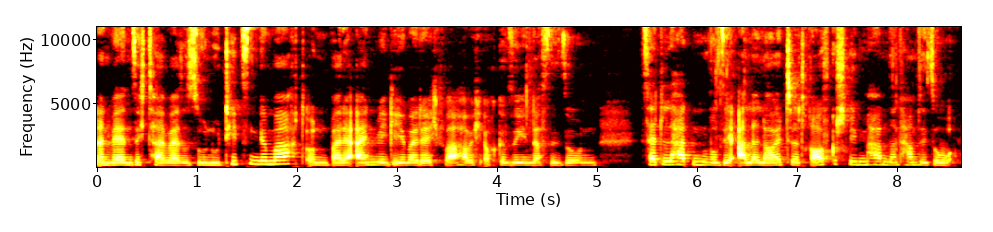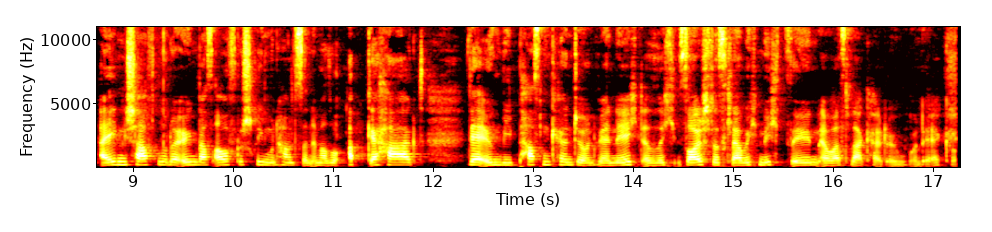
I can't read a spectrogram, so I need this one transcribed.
dann werden sich teilweise so Notizen gemacht und bei der einen WG, bei der ich war, habe ich auch gesehen, dass sie so ein Zettel hatten, wo sie alle Leute draufgeschrieben haben. Dann haben sie so Eigenschaften oder irgendwas aufgeschrieben und haben es dann immer so abgehakt, wer irgendwie passen könnte und wer nicht. Also ich sollte das, glaube ich, nicht sehen, aber es lag halt irgendwo in der Ecke.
